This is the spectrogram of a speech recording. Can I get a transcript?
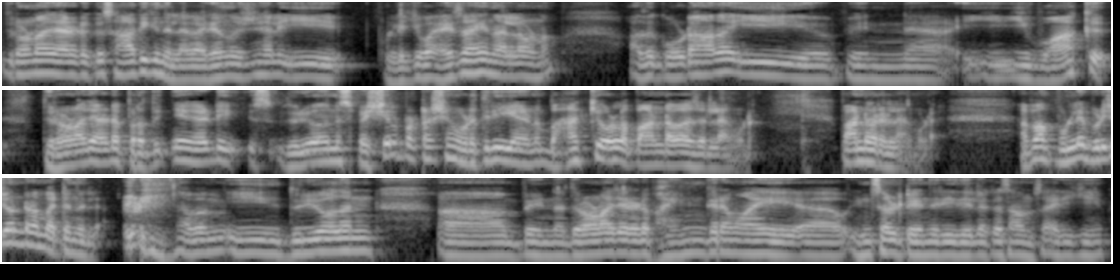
ദ്രോണാചാര്യർക്ക് സാധിക്കുന്നില്ല. കാര്യം എന്ന് വെച്ച് കഴിഞ്ഞാൽ ഈ പുള്ളിക്ക് വയസ്സായി നല്ലവണ്ണം അത് കൂടാതെ ഈ പിന്നെ ഈ വാക്ക് ദ്രോണാചാര്യയുടെ പ്രതിജ്ഞ കേട്ട് ദുര്യോധന സ്പെഷ്യൽ പ്രൊട്ടക്ഷൻ കൊടുത്തിരിക്കുകയാണ് ബാക്കിയുള്ള പാണ്ഡവാസ് എല്ലാം കൂടെ പാണ്ഡവരെല്ലാം കൂടെ. അപ്പം പുള്ളിയെ പിടിച്ചുകൊണ്ടിരാൻ പറ്റുന്നില്ല. അപ്പം ഈ ദുര്യോധൻ പിന്നെ ദ്രോണാചാര്യയുടെ ഭയങ്കരമായി ഇൻസൾട്ട് ചെയ്യുന്ന രീതിയിലൊക്കെ സംസാരിക്കുകയും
